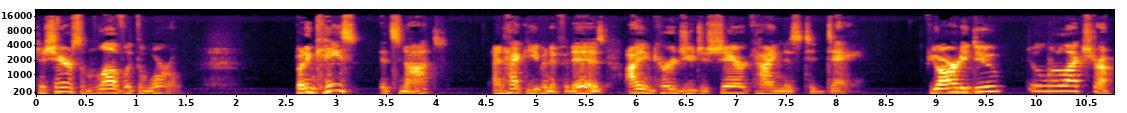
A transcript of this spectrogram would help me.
to share some love with the world. But in case it's not, and heck, even if it is, I encourage you to share kindness today. If you already do, do a little extra.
